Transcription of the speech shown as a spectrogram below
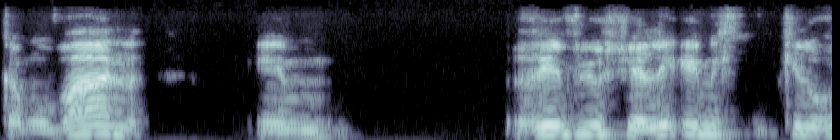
כמובן, עם ריוויו שלי, עם, כאילו,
